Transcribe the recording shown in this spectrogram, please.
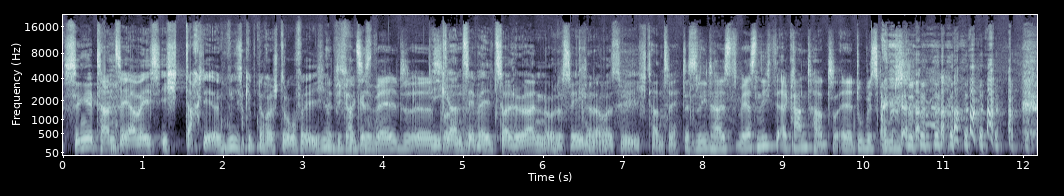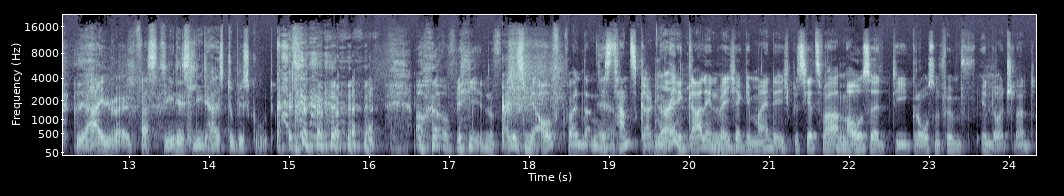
singe, tanze, aber ich, ich dachte irgendwie, es gibt noch eine Strophe. Ich die ganze vergessen. Welt äh, Die ganze Welt soll hören oder sehen oder was, wie ich tanze. Das Lied heißt, wer es nicht erkannt erkannt hat, äh, du bist gut. ja, fast jedes Lied heißt Du bist gut. Auf jeden Fall ist mir aufgefallen, ja. es tanzt gar keiner. Egal in welcher Gemeinde ich bis jetzt war, mhm. außer die großen fünf in Deutschland.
